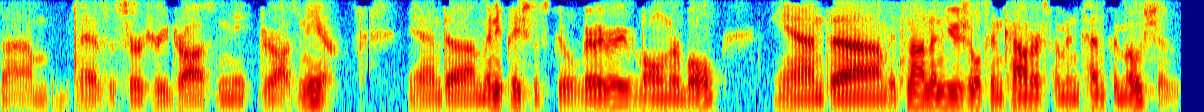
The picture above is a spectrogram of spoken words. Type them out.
um, as the surgery draws ne- draws near. And uh, many patients feel very, very vulnerable, and um, it's not unusual to encounter some intense emotions.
